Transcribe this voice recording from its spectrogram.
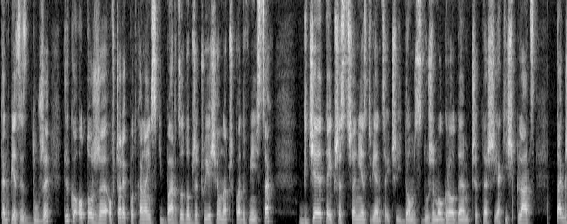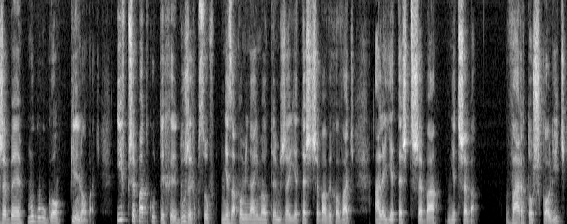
ten pies jest duży, tylko o to, że owczarek podkalański bardzo dobrze czuje się na przykład w miejscach, gdzie tej przestrzeni jest więcej, czyli dom z dużym ogrodem, czy też jakiś plac, tak żeby mógł go pilnować. I w przypadku tych dużych psów nie zapominajmy o tym, że je też trzeba wychować, ale je też trzeba, nie trzeba, warto szkolić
